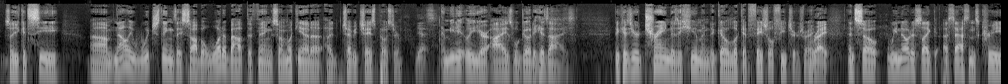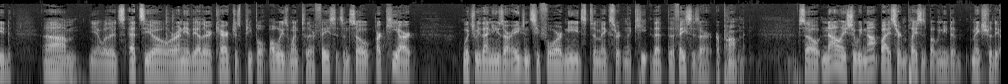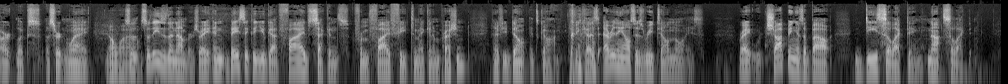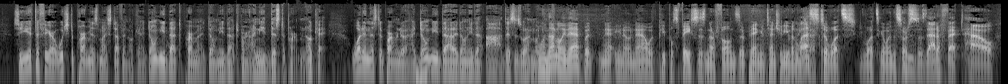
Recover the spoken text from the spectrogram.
so you could see. Um, not only which things they saw, but what about the things. So I'm looking at a, a Chevy Chase poster yes immediately your eyes will go to his eyes because you're trained as a human to go look at facial features, right? Right. And so we notice like Assassin's Creed, um, you know, whether it's Ezio or any of the other characters, people always went to their faces. And so our key art, which we then use our agency for, needs to make certain the key, that the faces are, are prominent. So not only should we not buy certain places, but we need to make sure the art looks a certain way. Oh, wow. So, so these are the numbers, right? And basically, you've got five seconds from five feet to make an impression, and if you don't, it's gone because everything else is retail noise, right? Shopping is about deselecting, not selecting. So you have to figure out which department is my stuff in. Okay, I don't need that department. I don't need that department. I need this department. Okay, what in this department do I? I don't need that. I don't need that. Ah, this is what I'm looking for. well not for. only that but na- you know now with people's faces in their phones they're paying attention even less to what's what's going in the sources does that affect how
